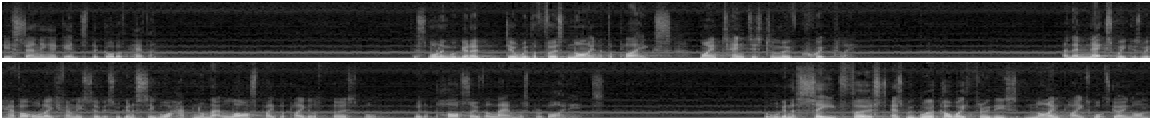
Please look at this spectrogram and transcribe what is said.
He is standing against the God of heaven. This morning we're going to deal with the first nine of the plagues. My intent is to move quickly. And then next week, as we have our all age family service, we're going to see what happened on that last plague, the plague of the firstborn, where the Passover lamb was provided. But we're going to see first, as we work our way through these nine plagues, what's going on.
